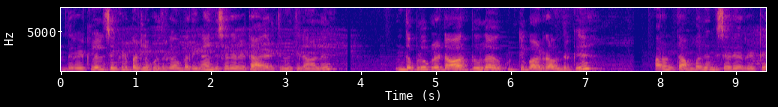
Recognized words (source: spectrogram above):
இந்த ரெட் கலர் செக்குடு பேட்டில் கொடுத்துருக்காங்க பார்த்தீங்கன்னா இந்த சேரீ ரேட்டு ஆயிரத்தி நூற்றி நாலு. இந்த ப்ளூ கலர் டார்க் ப்ளூவில் குட்டி பார்டராக வந்திருக்கு. அறநூற்றி ஐம்பது இந்த சேரீ ரேட்டு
